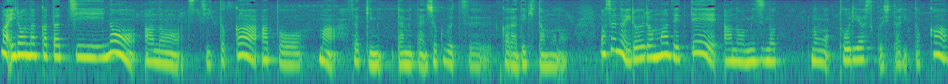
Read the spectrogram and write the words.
まあ、いろんな形のあの土とかあと、まあ、さっき言ったみたいに植物からできたもの、まあ、そういうのをいろいろ混ぜてあの水のの通りやすくしたりとか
